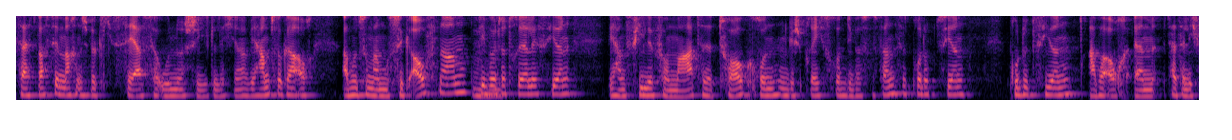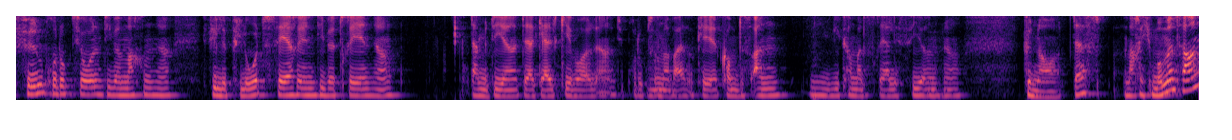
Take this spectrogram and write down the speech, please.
Das heißt, was wir machen, ist wirklich sehr, sehr unterschiedlich. Ja. Wir haben sogar auch ab und zu mal Musikaufnahmen, die wir dort realisieren. Wir haben viele Formate, Talkrunden, Gesprächsrunden, die wir fürs Fernsehen produzieren, produzieren aber auch ähm, tatsächlich Filmproduktionen, die wir machen. Ja. Viele Pilotserien, die wir drehen, ja. damit die, der Geldgeber, ja, die Produktion mal weiß, okay, kommt es an, wie, wie kann man das realisieren. Ja. Genau, das mache ich momentan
